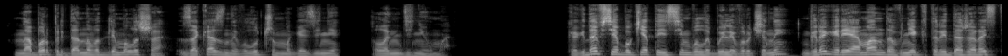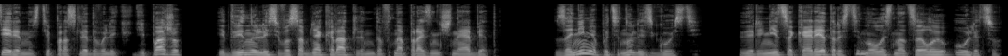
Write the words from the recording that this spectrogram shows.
— набор приданного для малыша, заказанный в лучшем магазине Ландиниума. Когда все букеты и символы были вручены, Грегори и Аманда в некоторой даже растерянности проследовали к экипажу и двинулись в особняк Ратлендов на праздничный обед. За ними потянулись гости. Вереница карет растянулась на целую улицу.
